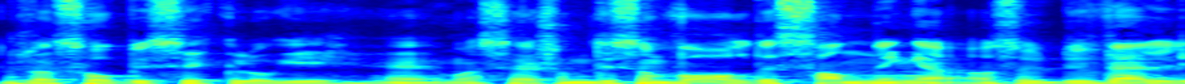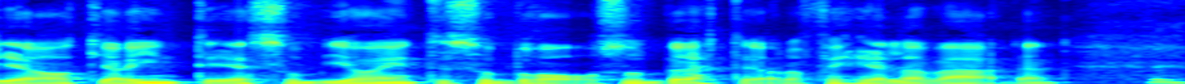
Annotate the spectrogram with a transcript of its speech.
en slags hobbypsykologi. Eh, man säger som. Det som valde sanningar. Alltså du väljer att jag inte är så, jag är inte så bra och så berättar jag det för hela världen. Mm.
